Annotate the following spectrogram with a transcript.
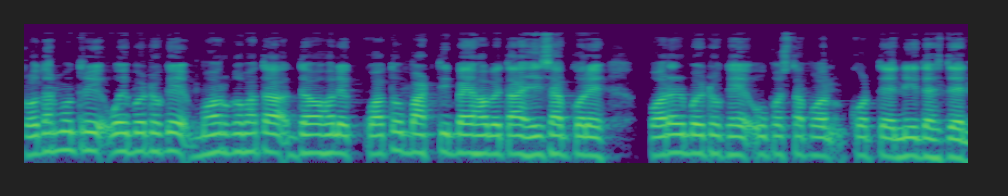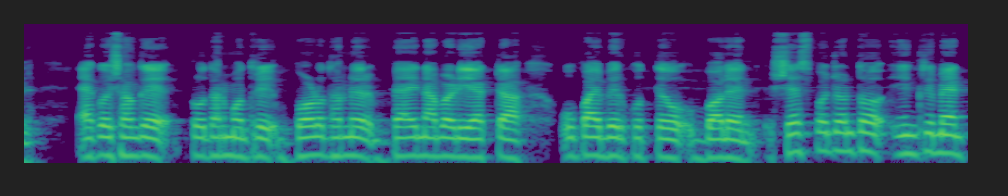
প্রধানমন্ত্রী ওই বৈঠকে মহার্ঘ ভাতা দেওয়া হলে কত বাড়তি ব্যয় হবে তা হিসাব করে পরের বৈঠকে উপস্থাপন করতে নির্দেশ দেন। একই সঙ্গে প্রধানমন্ত্রী বড় ধরনের ব্যয় না বাড়িয়ে একটা উপায় বের করতেও বলেন। শেষ পর্যন্ত ইনক্রিমেন্ট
